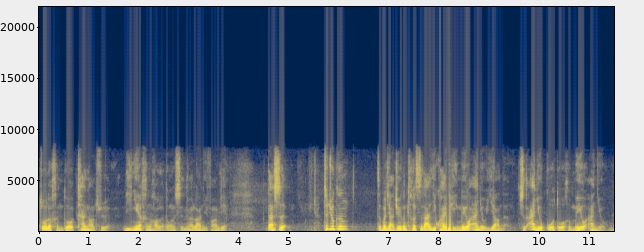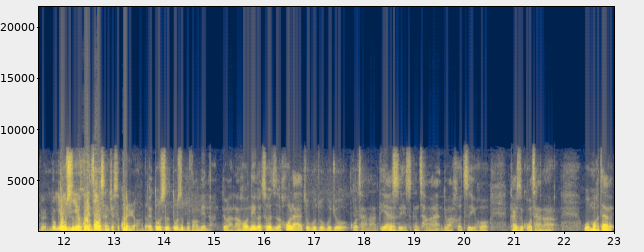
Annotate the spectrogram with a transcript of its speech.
做了很多看上去理念很好的东西，对吧？让你方便，但是这就跟怎么讲，就跟特斯拉一块屏没有按钮一样的。其实按钮过多和没有按钮，对都也都是也不会造成就是困扰，对对，都是都是不方便的，对吧？然后那个车子后来逐步逐步就国产了，DS 也是跟长安对吧合资以后开始国产了。我们在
